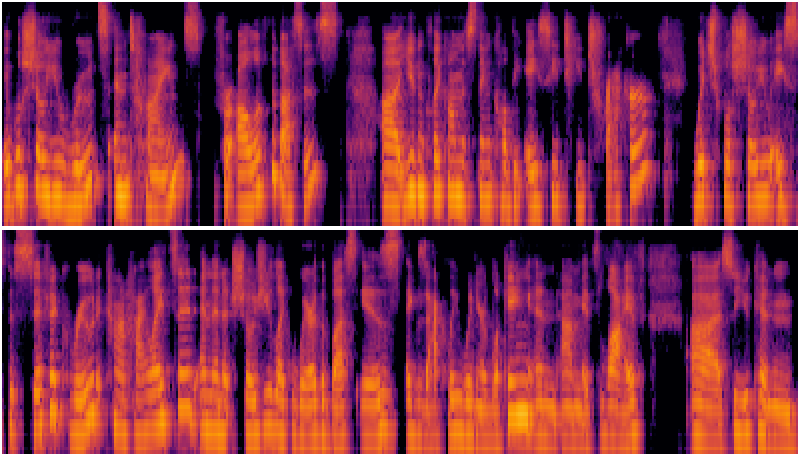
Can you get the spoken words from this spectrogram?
it will show you routes and times for all of the buses. Uh, you can click on this thing called the ACT tracker, which will show you a specific route. It kind of highlights it and then it shows you like where the bus is exactly when you're looking and um, it's live. Uh, so you can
